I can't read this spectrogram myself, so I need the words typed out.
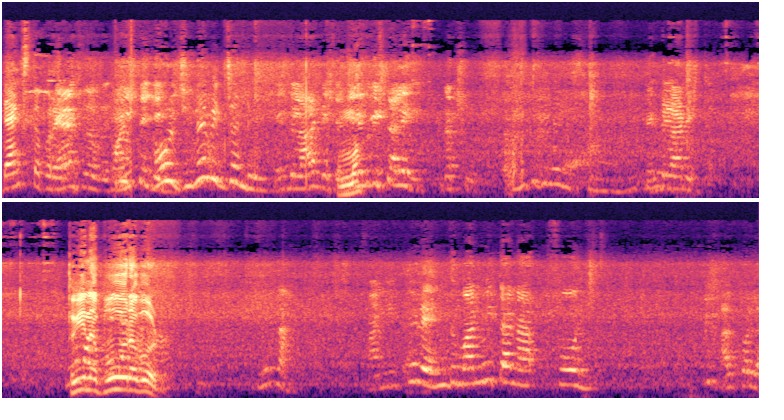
ಡ್ಯಾನ್ಸ್ ತಪುರ ಅವ್ರು ಜಿನ ಬಿಜ್ಜಂಡಿ ತುಯಿನ ಪೂರ ಬೋರ್ಡ್. ಎಂದು ಮನ್ವಿತನ ಫೋನ್ ಅಲ್ಕೊಲ್ಲ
